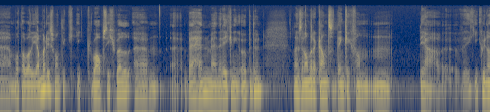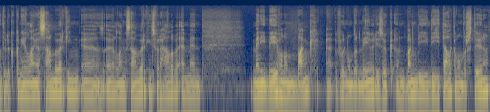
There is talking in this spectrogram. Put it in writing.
Uh, wat dat wel jammer is, want ik, ik wou op zich wel uh, bij hen mijn rekening open doen. Langs de andere kant denk ik van, mm, ja, ik, ik, wil natuurlijk ook een heel lange samenwerking, een lange samenwerkingsverhaal hebben en mijn mijn idee van een bank uh, voor een ondernemer is ook een bank die digitaal kan ondersteunen.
